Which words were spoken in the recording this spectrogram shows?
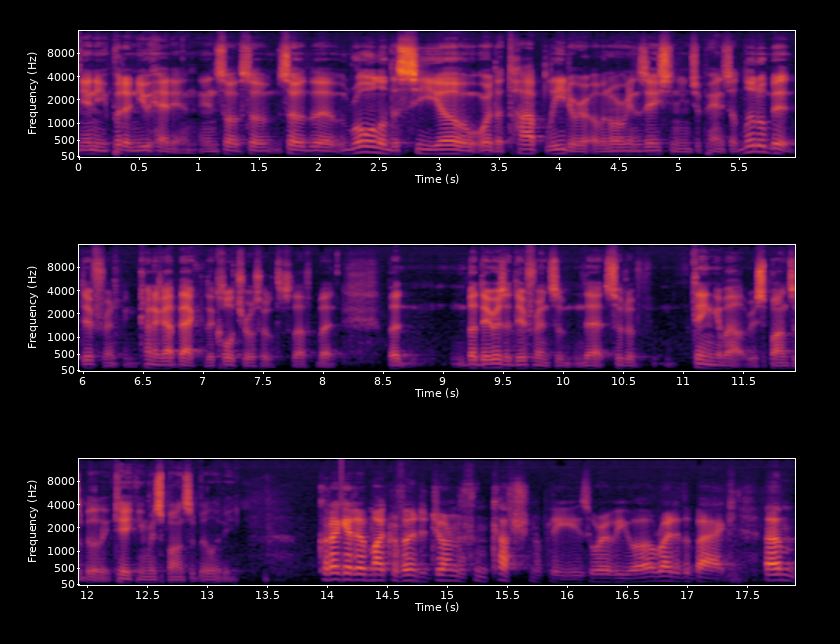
and you put a new head in. And so, so, so the role of the CEO or the top leader of an organization in Japan is a little bit different. Kind of got back to the cultural sort of stuff, but, but, but there is a difference of that sort of thing about responsibility, taking responsibility. Could I get a microphone to Jonathan Kushner, please, wherever you are, right at the back? Um,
